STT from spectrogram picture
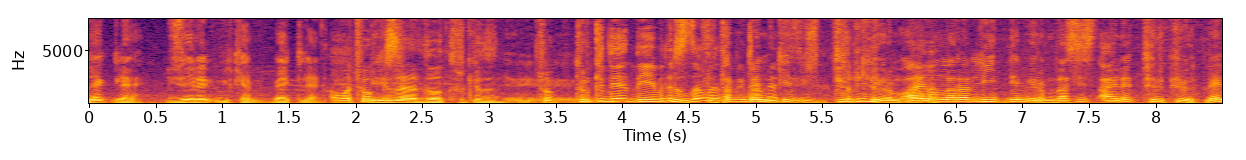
Bekle. Güzel ülkem bekle. Ama çok Birinci- güzeldi o türkü. Ee, Çok türkü diye diyebiliriz değil mi? Tabii ben kez- türkü diyorum. Aynen. Almanlara lied demiyorum. Das ist eine türkü. Ben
